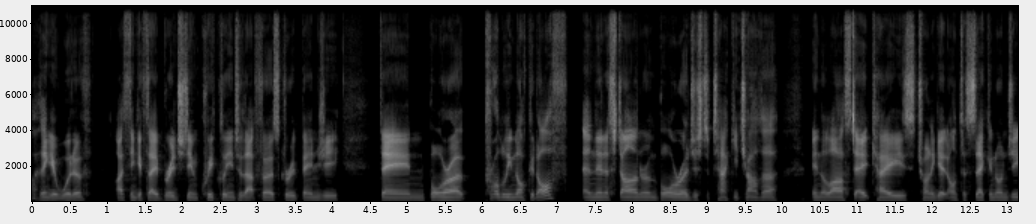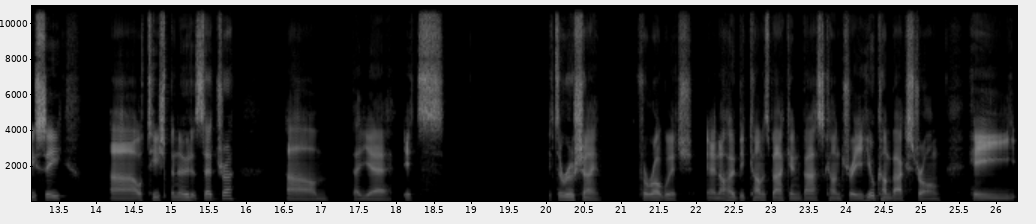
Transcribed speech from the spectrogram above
I think it would have. I think if they bridged him quickly into that first group, Benji, then Bora probably knock it off, and then Astana and Bora just attack each other in the last eight Ks, trying to get onto second on GC, uh, or Tiesj Benoot, etc. Um, but yeah, it's it's a real shame for Roglic, and I hope he comes back in Basque Country. He'll come back strong. He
